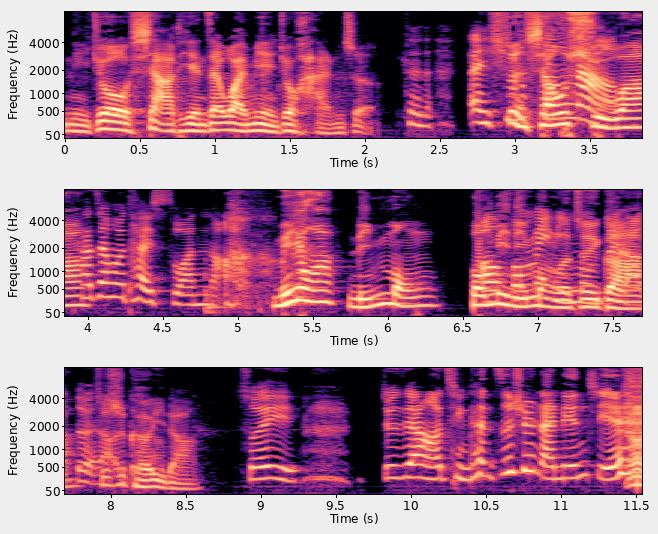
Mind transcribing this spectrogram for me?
你就夏天在外面就含着，对的，哎、欸，很消暑啊，它这样会太酸呐？没有啊，柠檬蜂蜜柠檬的这个啊，这是可以的，啊，所以。就这样，请看资讯栏连结。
